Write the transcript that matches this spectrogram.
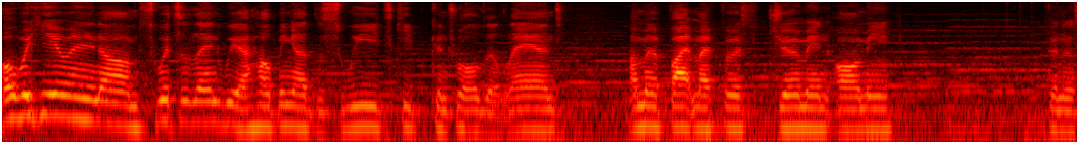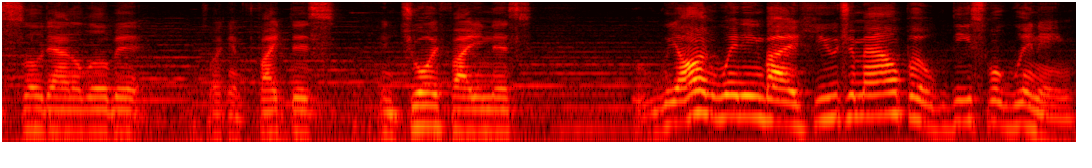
Over here in um, Switzerland, we are helping out the Swedes keep control of the land. I'm to fight my first German army. Gonna slow down a little bit so I can fight this. Enjoy fighting this. We aren't winning by a huge amount, but at least we're winning.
